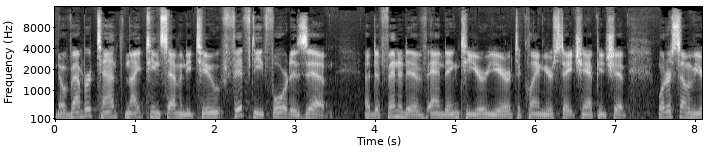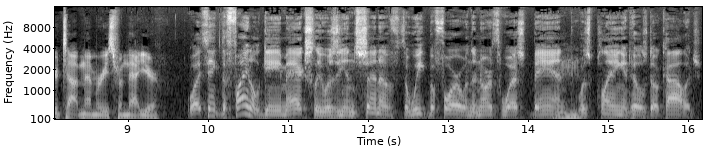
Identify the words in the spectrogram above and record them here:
November 10th, 1972, 54 to zip. A definitive ending to your year to claim your state championship. What are some of your top memories from that year? Well, I think the final game actually was the incentive the week before when the Northwest band was playing at Hillsdale College.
